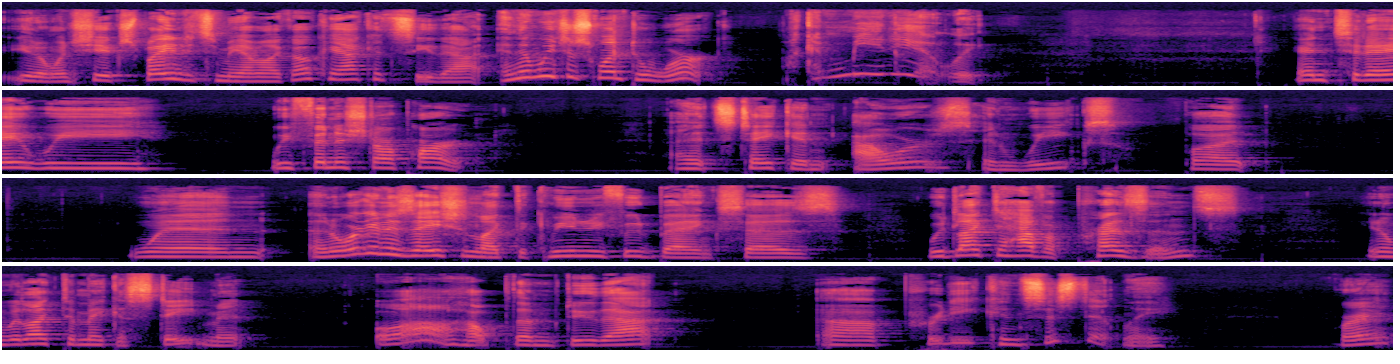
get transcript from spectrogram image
you know, when she explained it to me, I'm like, okay, I could see that. And then we just went to work, like immediately. And today we we finished our part. It's taken hours and weeks, but when an organization like the Community Food Bank says, we'd like to have a presence, you know, we'd like to make a statement, well, I'll help them do that uh, pretty consistently, right?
